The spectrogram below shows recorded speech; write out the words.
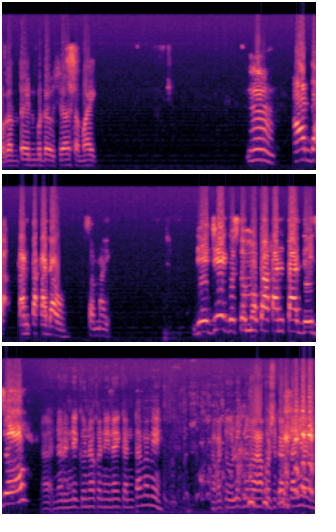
Pakantayin mo daw siya sa mic. Hmm, aga, kanta ka daw sa mic. DJ, gusto mo kakanta, DJ? Ah, narinig ko na kanina yung kanta, ma'am eh. Nakatulog na nga ako sa kanta niya eh.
